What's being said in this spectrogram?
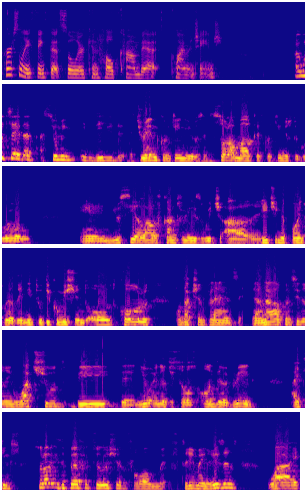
personally think that solar can help combat climate change? I would say that assuming indeed the trend continues and the solar market continues to grow, and you see a lot of countries which are reaching a point where they need to decommission the old coal production plants. They are now considering what should be the new energy source on their grid. I think solar is a perfect solution for three main reasons. Why?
